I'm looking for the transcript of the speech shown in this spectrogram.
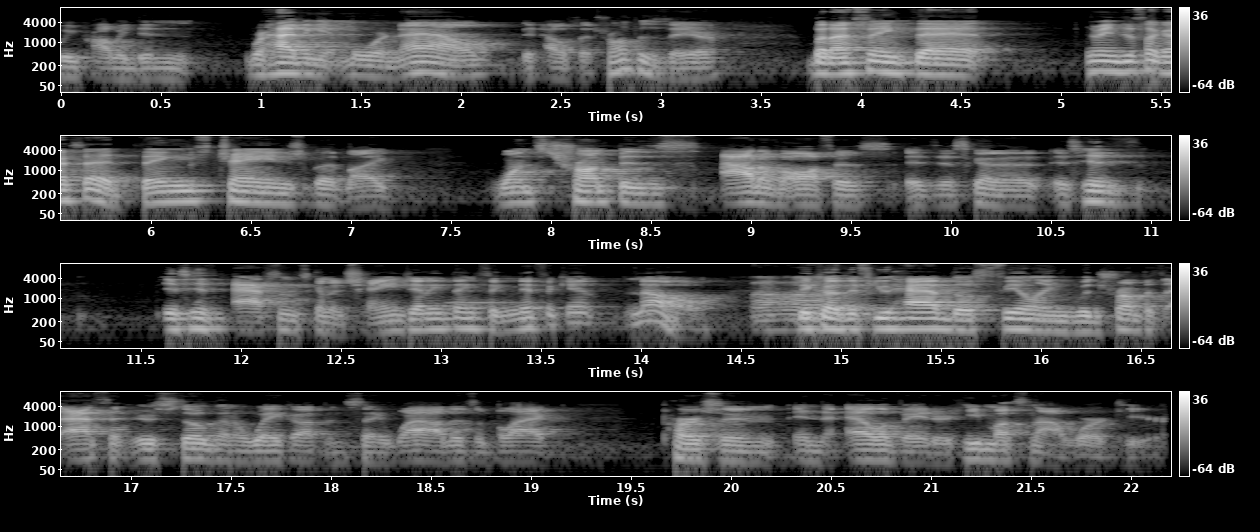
we probably didn't. We're having it more now. It helps that Trump is there, but I think that I mean, just like I said, things change. But like once Trump is out of office, is this gonna is his is his absence gonna change anything significant? No. Uh-huh. Because if you have those feelings when Trump is absent, you're still going to wake up and say, wow, there's a black person in the elevator. He must not work here.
